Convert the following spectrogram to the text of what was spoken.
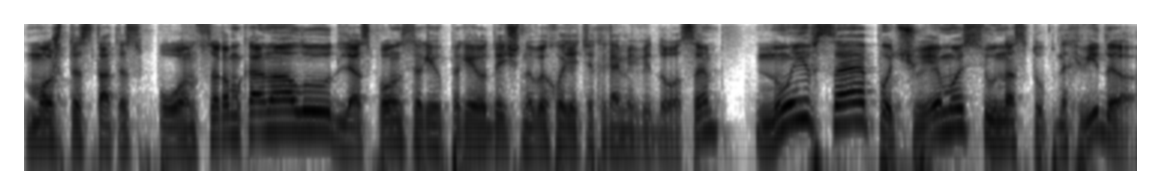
Можете стати спонсором каналу. Для спонсорів періодично виходять окремі відоси. Ну і все, почуємось у наступних відео.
